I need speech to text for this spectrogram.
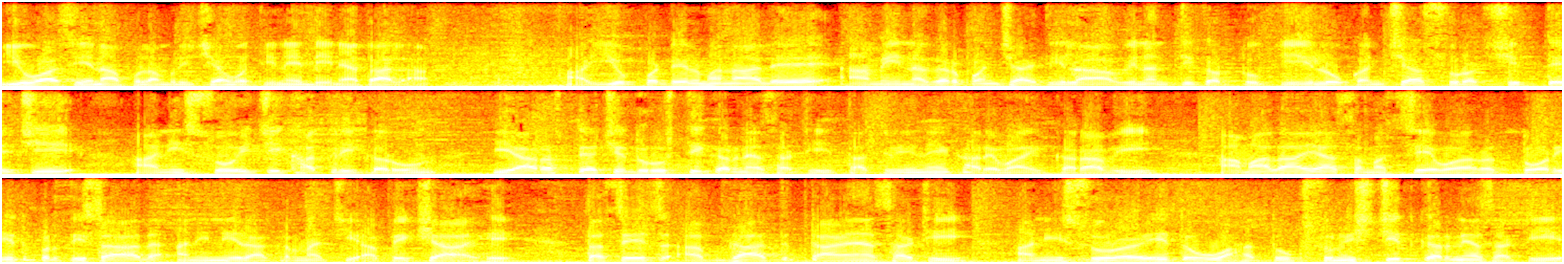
युवा सेना फुलंब्रीच्या वतीने देण्यात आला. अय्यूब पटेल म्हणाले आम्ही नगरपंचायतीला विनंती करतो की लोकांच्या सुरक्षिततेची आणि सोयीची खात्री करून या रस्त्याची दुरुस्ती करण्यासाठी तातडीने कार्यवाही करावी. आम्हाला या समस्येवर त्वरित प्रतिसाद आणि निराकरणाची अपेक्षा आहे. तसेच अपघात टाळण्यासाठी आणि सुरळीत वाहतूक सुनिश्चित करण्यासाठी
